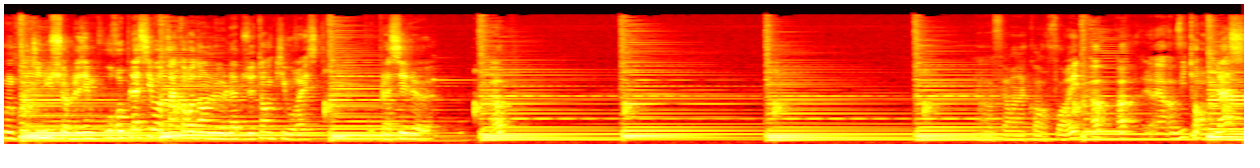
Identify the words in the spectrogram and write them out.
on continue sur le deuxième coup. Replacez votre accord dans le laps de temps qui vous reste. Placez le. Hop. Foiré, hop, hop, vite on replace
